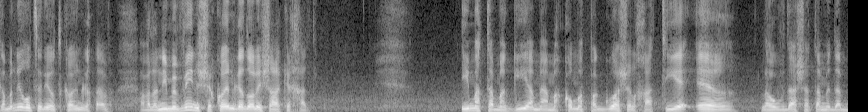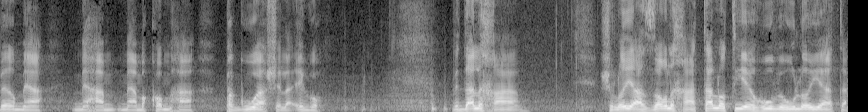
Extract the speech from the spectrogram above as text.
גם אני רוצה להיות כהן גדול, אבל אני מבין שכהן גדול יש רק אחד. אם אתה מגיע מהמקום הפגוע שלך, תהיה ער לעובדה שאתה מדבר מה, מה, מהמקום הפגוע של האגו. ודע לך שלא יעזור לך, אתה לא תהיה הוא והוא לא יהיה אתה.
